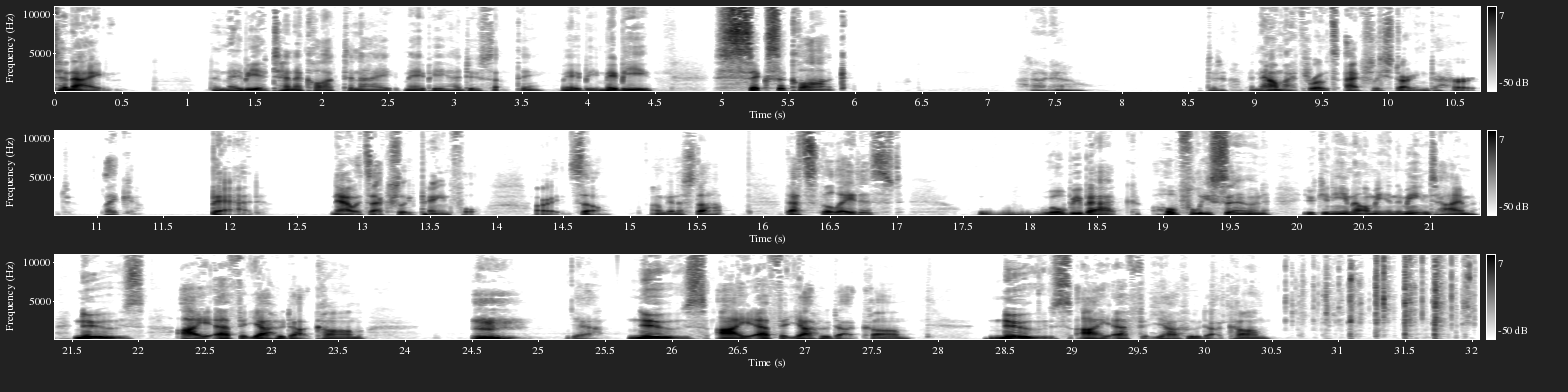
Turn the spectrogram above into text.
tonight. Then maybe at 10 o'clock tonight, maybe I do something. Maybe maybe six o'clock. I don't know. But now my throat's actually starting to hurt, like bad. Now it's actually painful. All right, so I'm going to stop. That's the latest. We'll be back hopefully soon. You can email me in the meantime, newsif at yahoo.com. yeah, newsif at yahoo.com. Newsif at yahoo.com.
